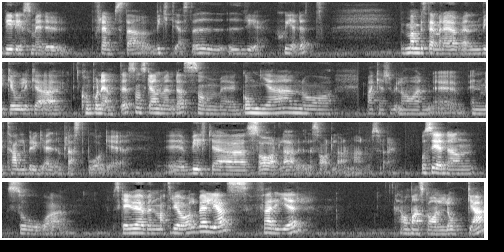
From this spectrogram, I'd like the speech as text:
det är det som är det främsta, viktigaste i, i det skedet. Man bestämmer även vilka olika komponenter som ska användas som eh, gångjärn och man kanske vill ha en, eh, en metallbrygga i en plastbåge. Eh, vilka sadlar eller sadelarmar och sådär. Och sedan så ska ju även material väljas, färger, om man ska ha en logga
